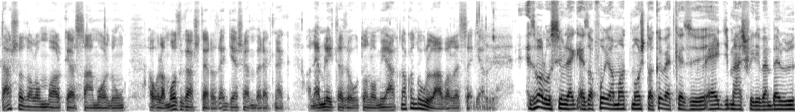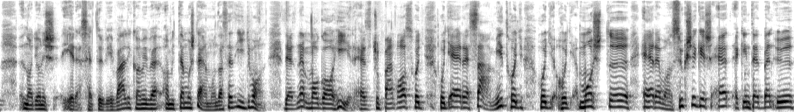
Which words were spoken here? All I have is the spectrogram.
társadalommal kell számolnunk, ahol a mozgáster az egyes embereknek, a nem létező autonómiáknak a nullával lesz egyenlő ez valószínűleg ez a folyamat most a következő egy-másfél éven belül nagyon is érezhetővé válik, amivel, amit te most elmondasz, ez így van. De ez nem maga a hír, ez csupán az, hogy, hogy erre számít, hogy, hogy, hogy most erre van szükség, és e tekintetben ő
